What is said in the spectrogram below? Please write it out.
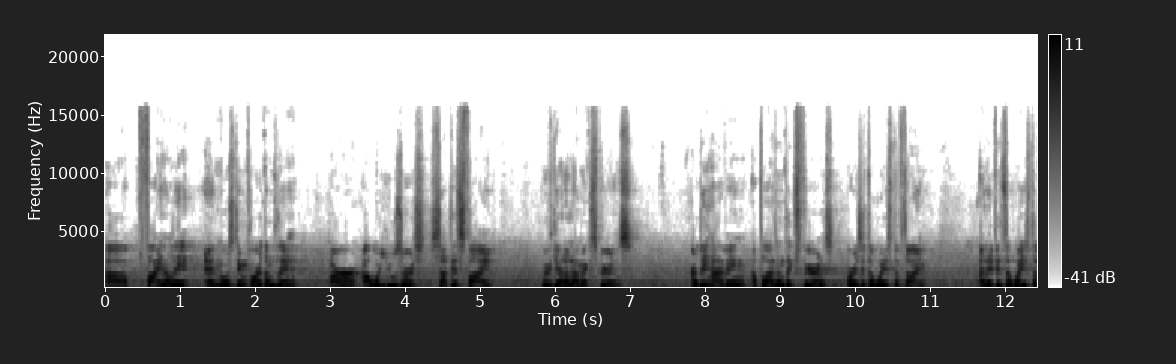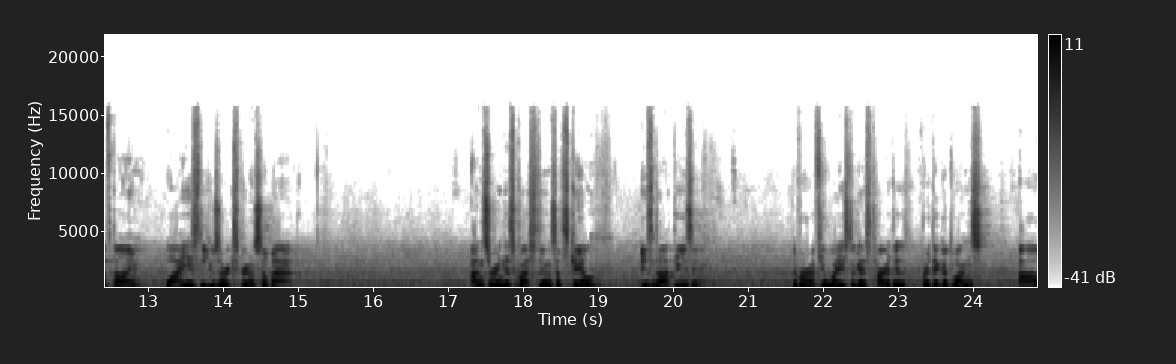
Uh, finally, and most importantly, are our users satisfied with the LLM experience? Are they having a pleasant experience, or is it a waste of time? And if it's a waste of time, why is the user experience so bad? Answering these questions at scale is not easy. There are a few ways to get started, pretty good ones, uh,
